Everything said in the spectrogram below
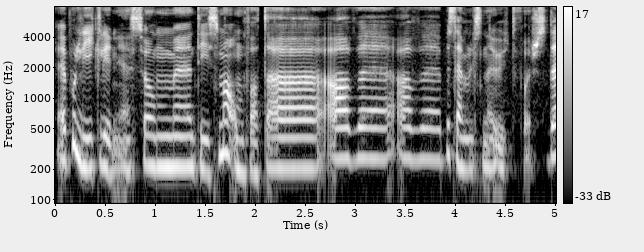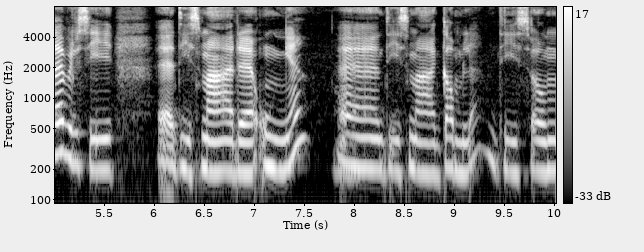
eh, på lik linje som eh, de som er omfatta av, av bestemmelsene utenfor. Så det vil si de som er unge, eh, de som er gamle, de som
